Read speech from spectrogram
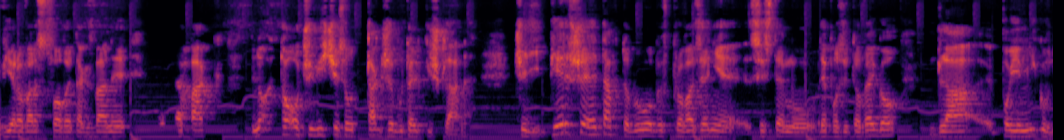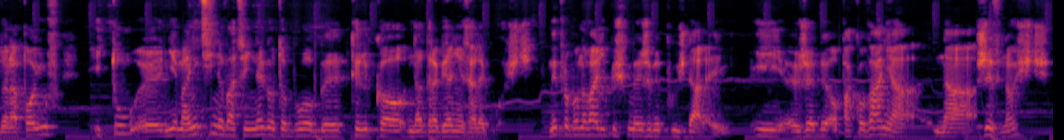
wielowarstwowe, tak zwany pak. No to oczywiście są także butelki szklane. Czyli pierwszy etap to byłoby wprowadzenie systemu depozytowego dla pojemników do napojów i tu e, nie ma nic innowacyjnego, to byłoby tylko nadrabianie zaległości. My proponowalibyśmy, żeby pójść dalej i żeby opakowania na żywność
